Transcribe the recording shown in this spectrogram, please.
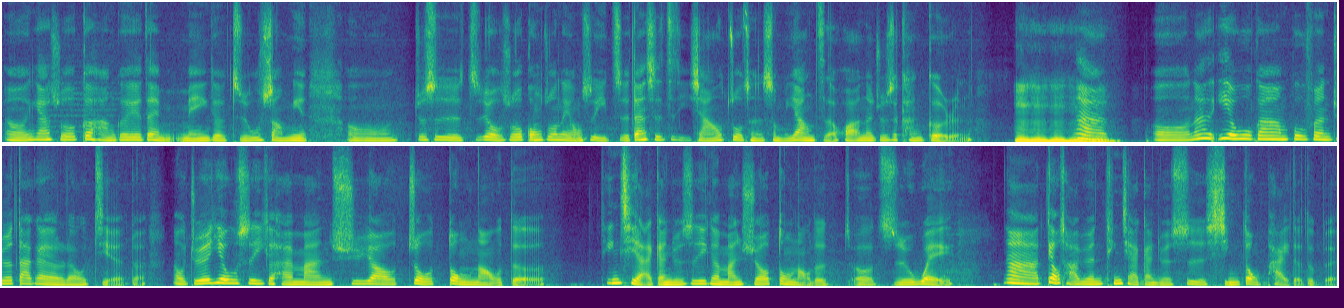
嗯、呃，应该说各行各业在每一个职务上面，嗯、呃，就是只有说工作内容是一致，但是自己想要做成什么样子的话，那就是看个人。嗯嗯嗯。那，呃，那业务刚刚部分就是大概有了解，对。那我觉得业务是一个还蛮需要做动脑的，听起来感觉是一个蛮需要动脑的呃职位。那调查员听起来感觉是行动派的，对不对？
